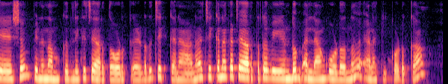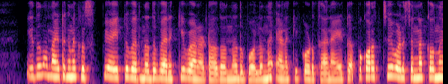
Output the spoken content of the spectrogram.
ശേഷം പിന്നെ നമുക്ക് ഇതിലേക്ക് ചേർത്ത് കൊടുക്കേണ്ടത് ചിക്കനാണ്. ചിക്കനൊക്കെ ചേർത്തിട്ട് വീണ്ടും എല്ലാം കൂടെ ഒന്ന് ഇളക്കി കൊടുക്കുക ഇത് നന്നായിട്ട് ഇങ്ങനെ ക്രിസ്പി ആയിട്ട് വരുന്നത് വരക്കി വേണം കേട്ടോ. അതൊന്ന് ഇതുപോലെ ഒന്ന് ഇളക്കി കൊടുക്കാനായിട്ട്. അപ്പോൾ കുറച്ച് വെളിച്ചെണ്ണൊക്കെ ഒന്ന്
